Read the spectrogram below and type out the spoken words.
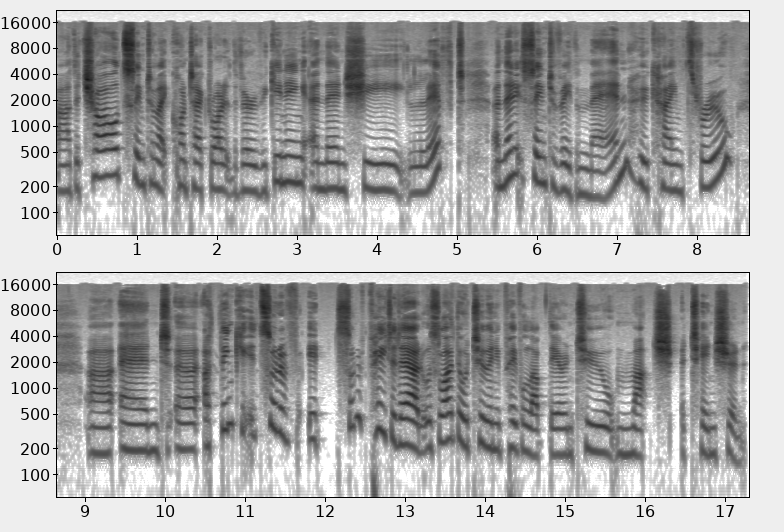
Uh, the child seemed to make contact right at the very beginning, and then she left. And then it seemed to be the man who came through. Uh, and uh, I think it sort of it sort of petered out. It was like there were too many people up there and too much attention,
